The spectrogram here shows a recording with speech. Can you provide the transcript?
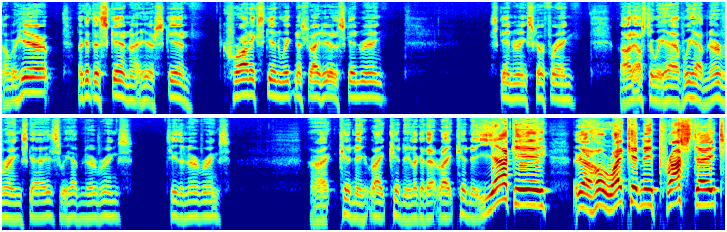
Over here, look at this skin right here, skin. Chronic skin weakness right here, the skin ring. Skin ring, scurf ring. What else do we have? We have nerve rings, guys. We have nerve rings. See the nerve rings? All right, kidney, right kidney. Look at that right kidney. Yucky! They got a whole right kidney, prostate.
